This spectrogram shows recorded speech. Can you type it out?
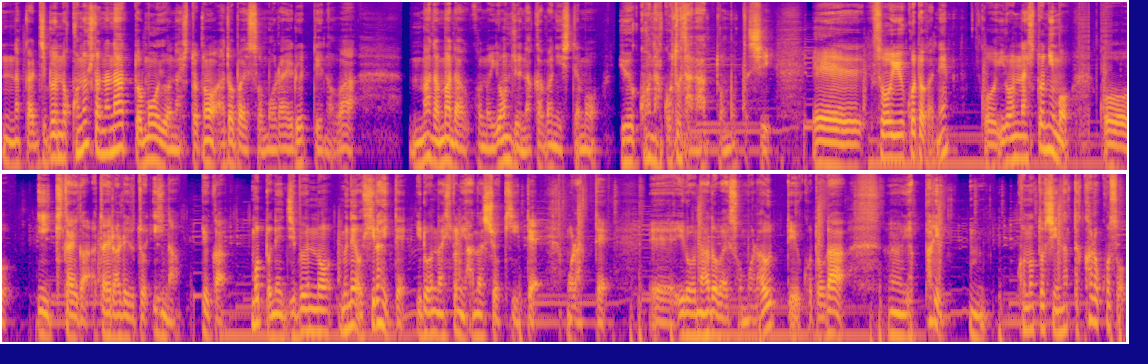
なんか自分のこの人だなと思うような人のアドバイスをもらえるっていうのはまだまだこの40半ばにしても有効なことだなと思ったし、えー、そういうことがねこういろんな人にもこういい機会が与えられるといいなっていうかもっとね自分の胸を開いていろんな人に話を聞いてもらって、えー、いろんなアドバイスをもらうっていうことが、うん、やっぱり、うん、この年になったからこそ、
